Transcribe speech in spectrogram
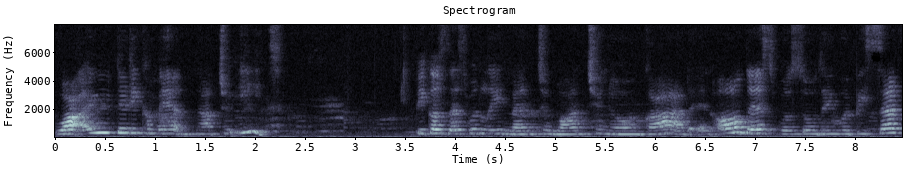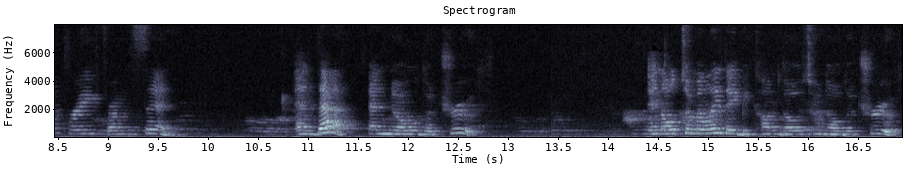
Why did he command not to eat? Because this would lead men to want to know God. And all this was so they would be set free from sin and death and know the truth. And ultimately, they become those who know the truth.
